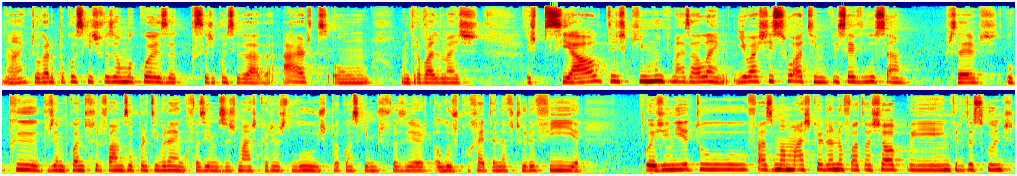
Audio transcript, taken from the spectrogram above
não é? Tu agora para conseguires fazer uma coisa que seja considerada arte ou um, um trabalho mais especial, tens que ir muito mais além. E eu acho isso ótimo, isso é evolução. Percebes? O que, por exemplo, quando fotografámos a partir branco, fazíamos as máscaras de luz para conseguirmos fazer a luz correta na fotografia. Hoje em dia tu fazes uma máscara no Photoshop e em 30 segundos,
